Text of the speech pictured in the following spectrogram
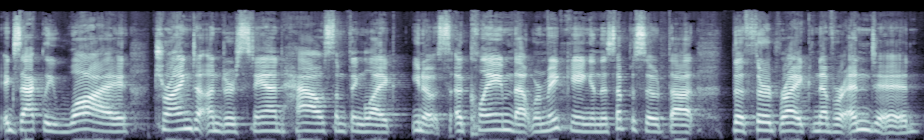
exactly why trying to understand how something like you know a claim that we're making in this episode that the third reich never ended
